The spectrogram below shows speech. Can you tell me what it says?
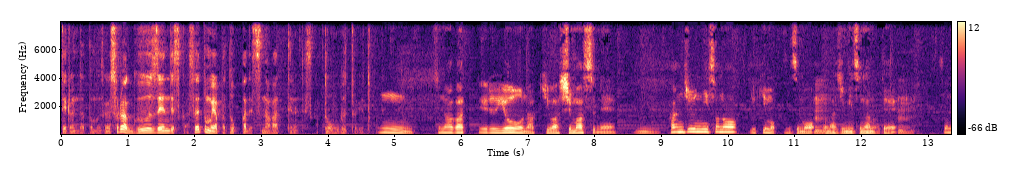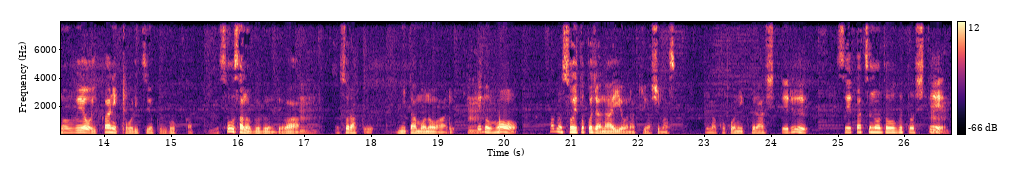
てるんだと思うんですけど、それは偶然ですか？それともやっぱどっかで繋がってるんですか？道具というところうで。ん、繋がってるような気はしますね。うん、単純にその雪も水も同じ水なので、うん。その上をいかに効率よく動くかっていう操作の部分では、うん。おそらく似たものはある。うんけども、多分そういうとこじゃないような気がします。今ここに暮らしてる生活の道具として、うん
